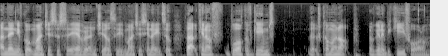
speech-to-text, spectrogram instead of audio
and then you've got Manchester City, Everton, Chelsea, Manchester United. So that kind of block of games that's coming up are going to be key for him.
